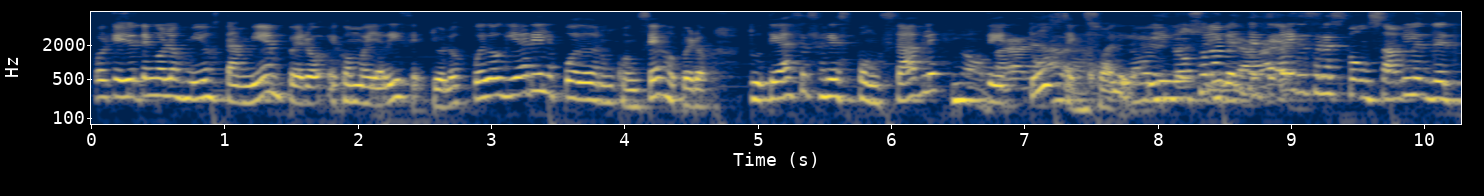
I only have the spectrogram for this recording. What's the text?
Porque yo tengo los míos también, pero eh, como ella dice, yo los puedo guiar y les puedo dar un consejo, pero tú te haces responsable No, de tu nada. sexualidad. No, Y no solamente te haces responsable de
